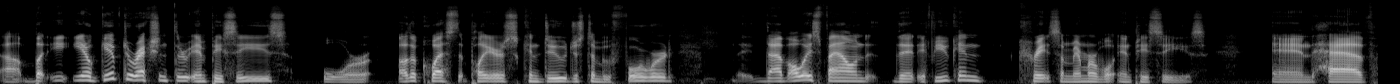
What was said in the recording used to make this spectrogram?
uh, but you know, give direction through NPCs or other quests that players can do just to move forward. I've always found that if you can create some memorable NPCs and have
